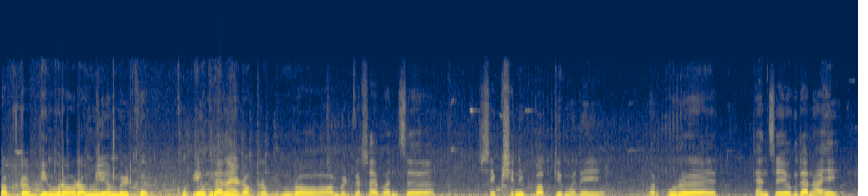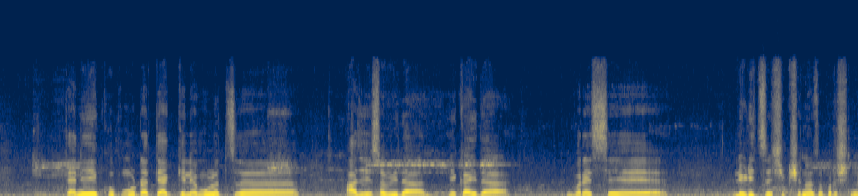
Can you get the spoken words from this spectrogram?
डॉक्टर भीमराव रामजी आंबेडकर. खूप योगदान आहे डॉक्टर भीमराव आंबेडकर साहेबांचं शैक्षणिक बाबतीमध्ये. भरपूर त्यांचं योगदान आहे. त्यांनी खूप मोठा त्याग केल्यामुळंच आज हे संविधान हे कायदा बरेचसे लेडीजचं शिक्षणाचा प्रश्न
